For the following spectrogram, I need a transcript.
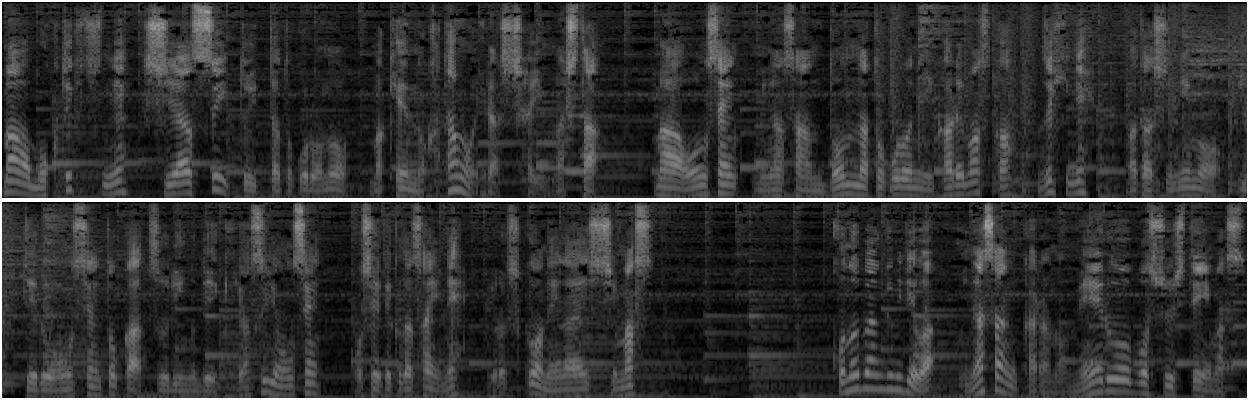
まあ目的地にね、しやすいといったところの、まあ県の方もいらっしゃいました。まあ温泉、皆さんどんなところに行かれますか？ぜひね、私にも行ってる温泉とかツーリングで行きやすい温泉教えてくださいね。よろしくお願いします。この番組では皆さんからのメールを募集しています。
